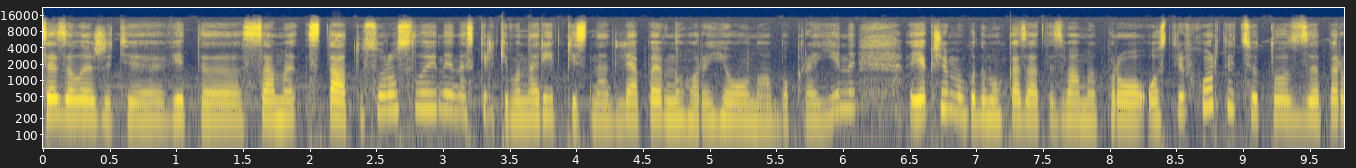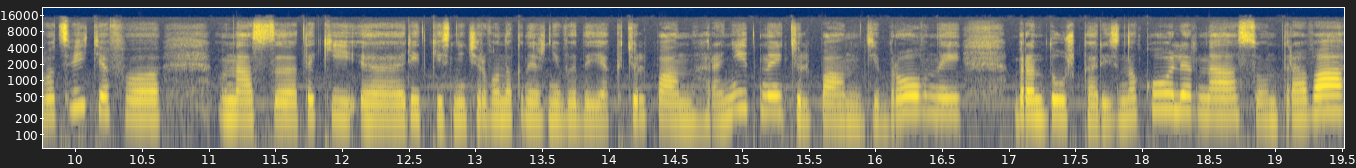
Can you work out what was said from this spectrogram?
Це залежить е, від е, саме статусу рослини, наскільки вона рідкісна для певного регіону або країни. Якщо ми будемо казати з вами про острів Хортицю, то з первоцвітів е, в нас такі рідкісні червонокнижні види, як тюльпан гранітний, тюльпан дібровний, брандушка різноколірна, сон трава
